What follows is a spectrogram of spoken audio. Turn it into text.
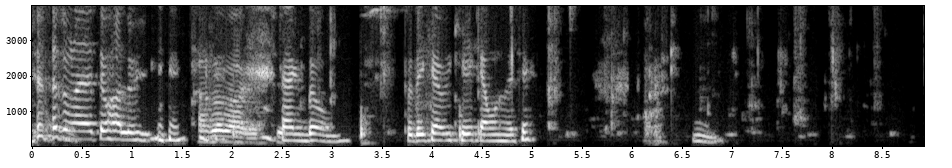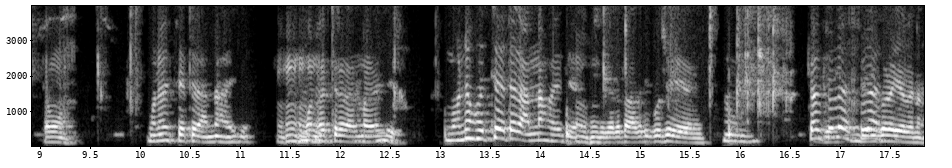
সেটা শোনা যাচ্ছে ভালোই। একদম। তো দেখি আমি খেয়ে কেমন হয়েছে। কেমন? মনে হচ্ছে এটা রান্না হয়েছে। মনে হচ্ছে রান্না হয়েছে? মনে হচ্ছে এটা রান্না হয়েছে। তাড়াতাড়ি বসে চলে চলো করা যাবে না।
